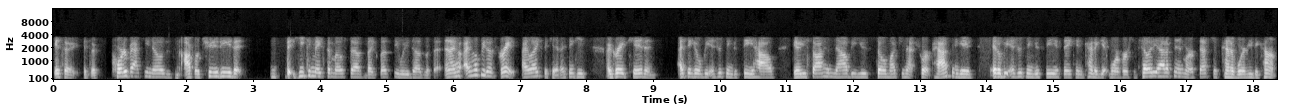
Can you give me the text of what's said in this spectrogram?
It's a it's a quarterback he knows. It's an opportunity that that he can make the most of. Like, let's see what he does with it. And I, I hope he does great. I like the kid. I think he's a great kid, and I think it will be interesting to see how you know you saw him now be used so much in that short passing game. It'll be interesting to see if they can kind of get more versatility out of him, or if that's just kind of where he becomes.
